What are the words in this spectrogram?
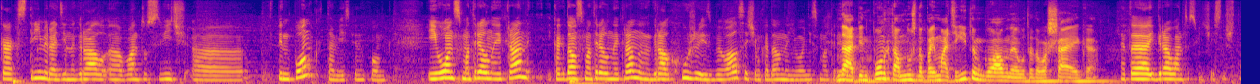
как стример один играл э, в One to Switch э, в пинг-понг, там есть пинг-понг, и он смотрел на экран, и когда он смотрел на экран, он играл хуже и избивался, чем когда он на него не смотрел. Да, пинг-понг, там нужно поймать ритм, главное, вот этого шарика. Это игра One to Switch, если что.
